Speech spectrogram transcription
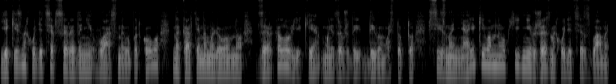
які знаходяться всередині вас. Не випадково на карті намальовано дзеркало, в яке ми завжди дивимось. Тобто всі знання, які вам необхідні, вже знаходяться з вами.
